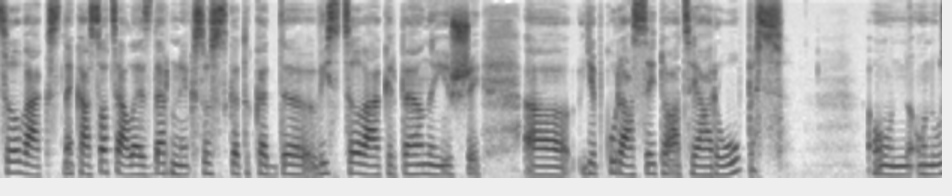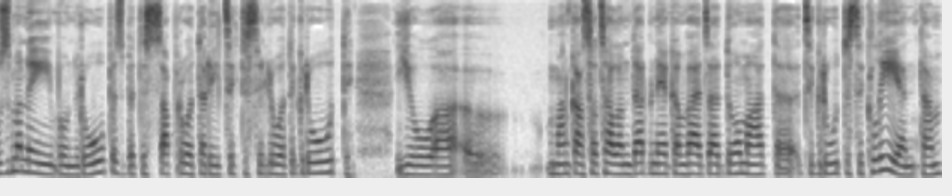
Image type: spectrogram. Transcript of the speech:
cilvēks, ne kā sociālais darbinieks, uzskatu, ka uh, visi cilvēki ir pelnījuši uh, jebkurā situācijā rūpes un, un uzmanību un rūpes, bet es saprotu arī, cik tas ir ļoti grūti. Jo uh, man kā sociālam darbiniekam vajadzētu domāt, eh, cik grūti tas ir klientam,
